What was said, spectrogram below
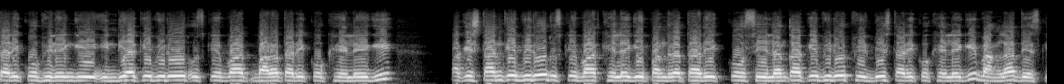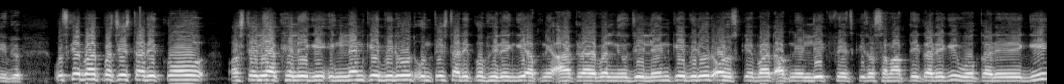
तारीख को भिड़ेंगी इंडिया के विरुद्ध उसके बाद 12 तारीख को खेलेगी पाकिस्तान के विरुद्ध उसके बाद खेलेगी 15 तारीख को श्रीलंका के विरुद्ध फिर 20 तारीख को खेलेगी बांग्लादेश के विरुद्ध उसके बाद 25 तारीख को ऑस्ट्रेलिया खेलेगी इंग्लैंड के विरुद्ध 29 तारीख को भिड़ेंगी अपने आर्क राइवल न्यूजीलैंड के विरुद्ध और उसके बाद अपने लीग फ़ेज़ की जो समाप्ति करेगी वो करेगी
